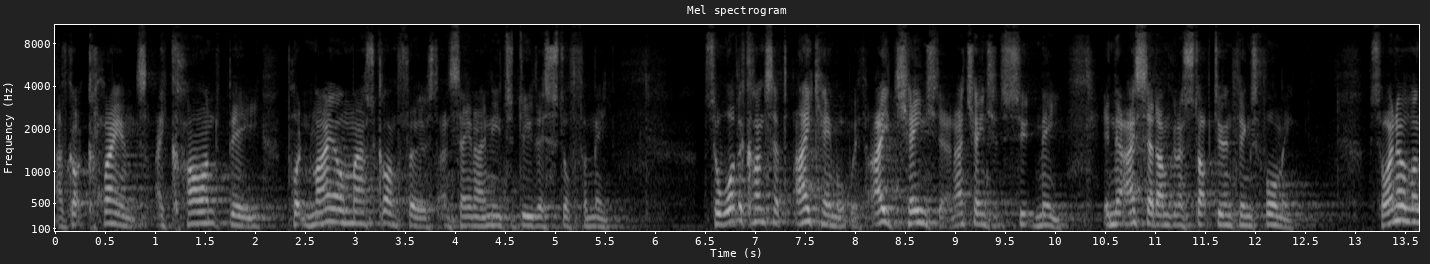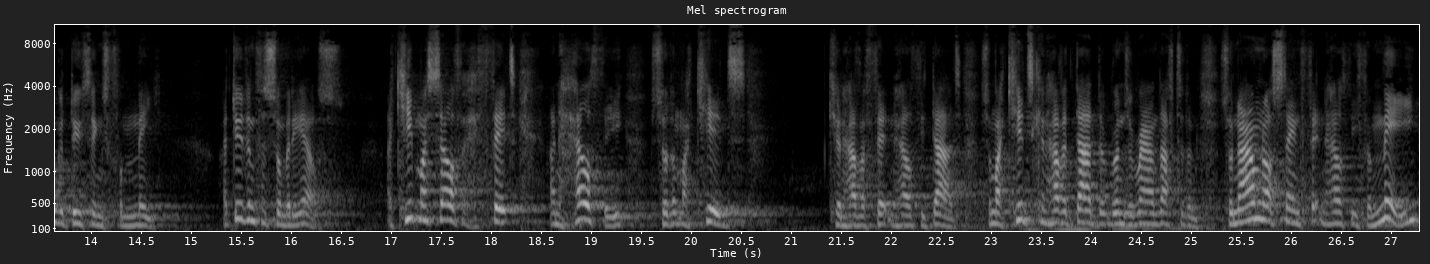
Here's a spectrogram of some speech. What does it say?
I've got clients. I can't be putting my own mask on first and saying I need to do this stuff for me. So, what the concept I came up with, I changed it and I changed it to suit me. In that I said I'm going to stop doing things for me. So, I no longer do things for me, I do them for somebody else. I keep myself fit and healthy so that my kids can have a fit and healthy dad. So my kids can have a dad that runs around after them. So now I'm not staying fit and healthy for me,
